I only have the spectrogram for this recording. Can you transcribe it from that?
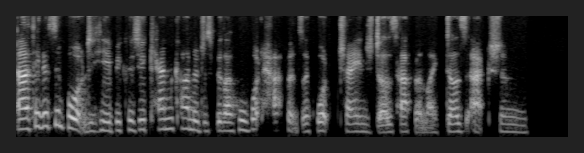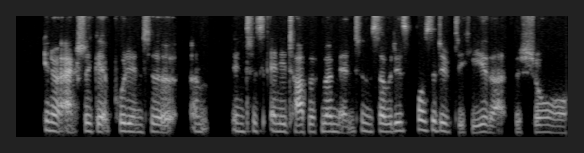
and i think it's important to hear because you can kind of just be like well what happens like what change does happen like does action you know actually get put into um, into any type of momentum so it is positive to hear that for sure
